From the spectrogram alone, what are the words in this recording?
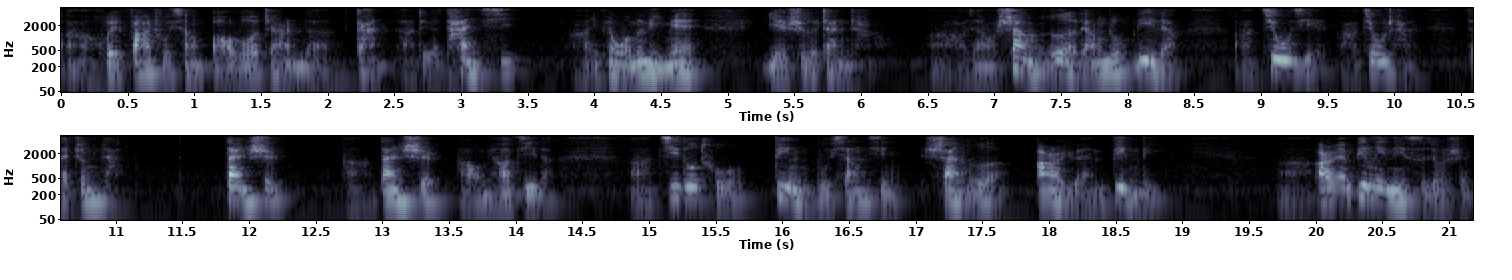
啊会发出像保罗这样的感啊这个叹息啊，一片我们里面也是个战场啊，好像善恶两种力量啊纠结啊纠缠在挣扎，但是啊但是啊我们要记得啊基督徒并不相信善恶二元并立啊二元并立的意思就是。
